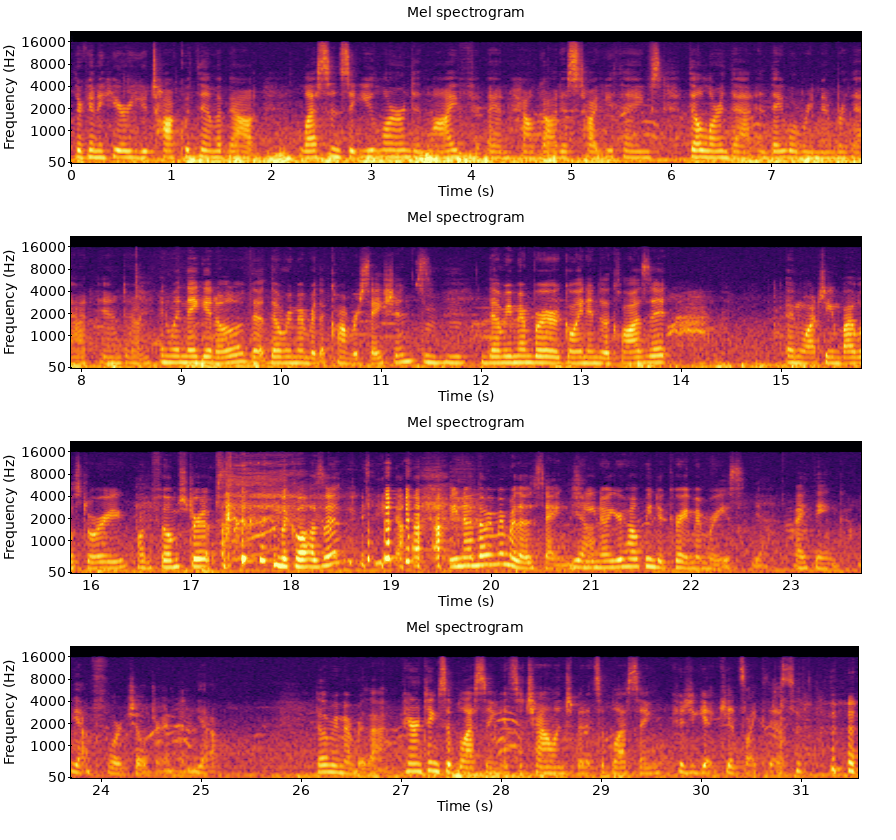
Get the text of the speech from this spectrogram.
They're going to hear you talk with them about lessons that you learned in life and how God has taught you things. They'll learn that and they will remember that. And um, And when they get old, they'll remember the conversations. mhm. They'll remember going into the closet and watching Bible story on film strips in the closet. Yeah. You know, they'll remember those things. Yeah. You know, you're helping to create memories, yeah, I think, yeah, for children. And yeah. They'll remember that. Parenting's a blessing. It's a challenge, but it's a blessing because you get kids like this.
